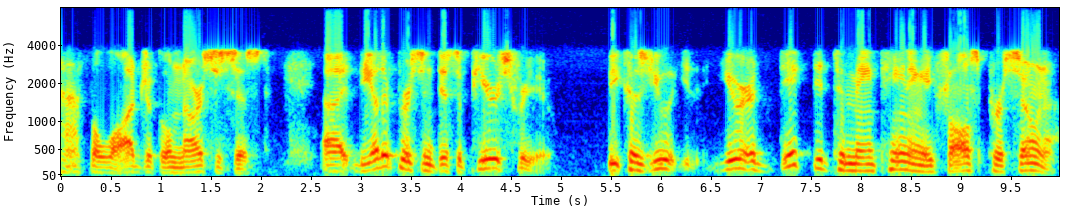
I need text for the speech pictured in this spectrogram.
pathological narcissist, uh, the other person disappears for you. because you you're addicted to maintaining a false persona,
